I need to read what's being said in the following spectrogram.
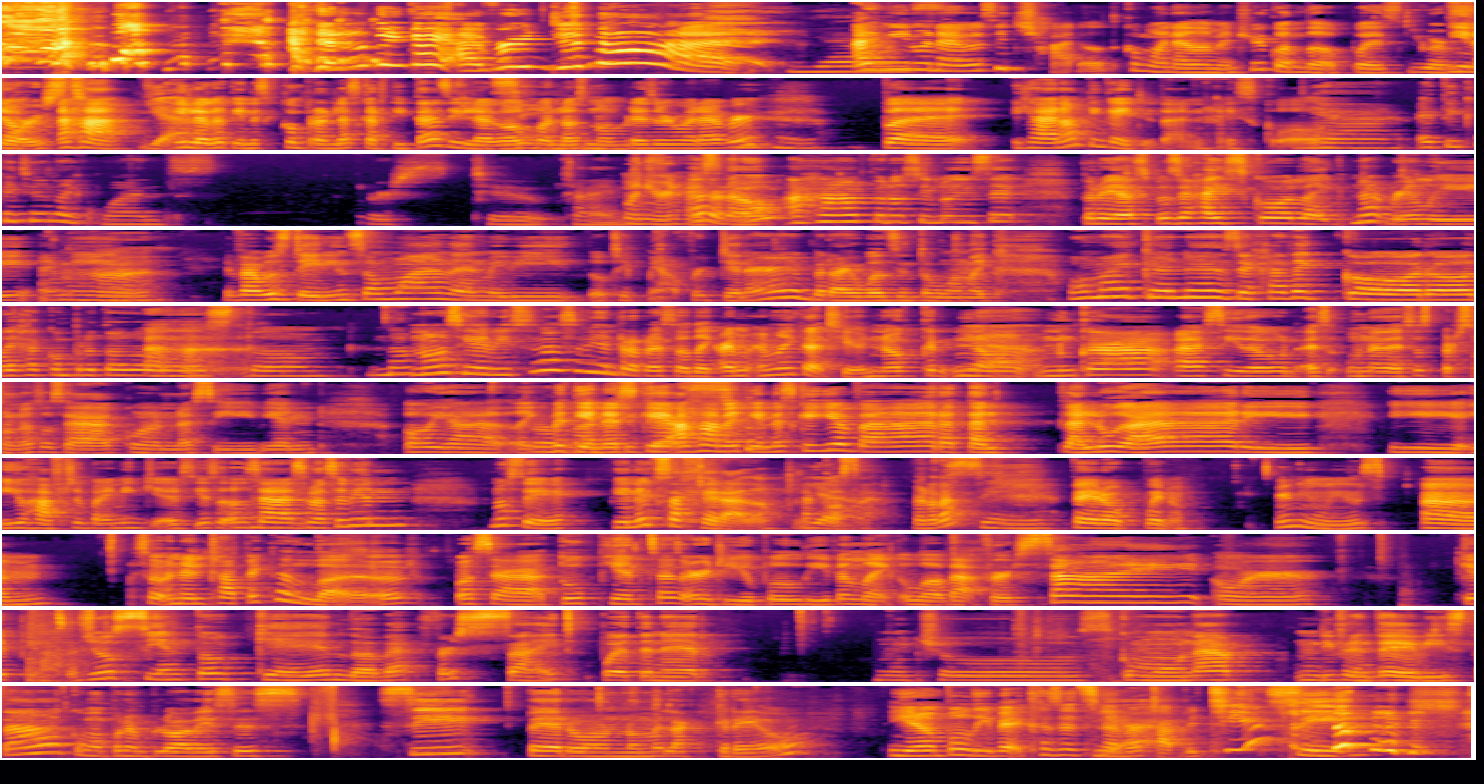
don't think I ever did that. Yeah. I mean, when I was a child, como en elementary, cuando pues, you were you know, forced. Ajá. Yeah. Y luego tienes que comprar las cartitas y luego sí. con los nombres or whatever. Mm-hmm. But yeah, I don't think I did that in high school. Yeah, I think I did like once or two times. When you're in high I don't school? know. Ajá, pero sí lo hice. Pero ya después de high school, like, not really. I mean, uh-huh. if I was dating someone, then maybe they'll take me out for dinner, but I wasn't the one like, oh my goodness, deja de coro, deja compro todo uh-huh. esto. No. No, sí, a mí se me hace bien raro eso. Like, I'm, I'm like that too. No, yeah. no, nunca ha sido una de esas personas, o sea, con así bien, oh yeah, like, me tienes que, ajá, me tienes que llevar a tal, tal lugar y, y you have to buy me gifts. Y eso, o sea, se me hace bien no sé, bien exagerado la yeah. cosa, ¿verdad? Sí. Pero bueno, anyways, um, so en el topic de love, o sea, ¿tú piensas or do you believe in like love at first sight or qué piensas? Yo siento que love at first sight puede tener muchos, como una, un diferente de vista, como por ejemplo a veces sí, pero no me la creo. You don't believe it because it's never happened to you. Sí,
